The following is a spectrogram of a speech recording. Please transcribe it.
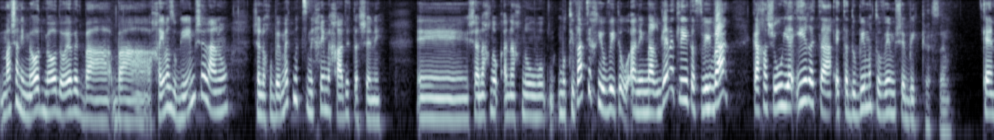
מה שאני מאוד מאוד אוהבת ב, בחיים הזוגיים שלנו, שאנחנו באמת מצמיחים אחד את השני. אה, שאנחנו, אנחנו, מוטיבציה חיובית, אני מארגנת לי את הסביבה, ככה שהוא יאיר את, ה, את הדובים הטובים שבי. קסם. כן.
